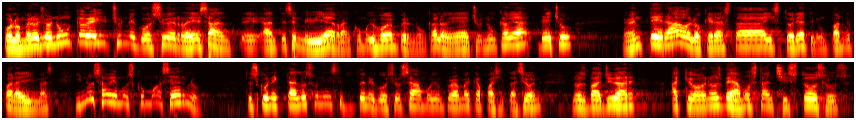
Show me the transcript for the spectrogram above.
Por lo menos yo nunca había hecho un negocio de redes eh, antes en mi vida, arranco muy joven, pero nunca lo había hecho. Nunca había, de hecho, me había enterado de lo que era esta historia, tenía un par de paradigmas y no sabemos cómo hacerlo. Entonces, conectarlos a un instituto de negocios SAMO y un programa de capacitación nos va a ayudar a que no nos veamos tan chistosos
